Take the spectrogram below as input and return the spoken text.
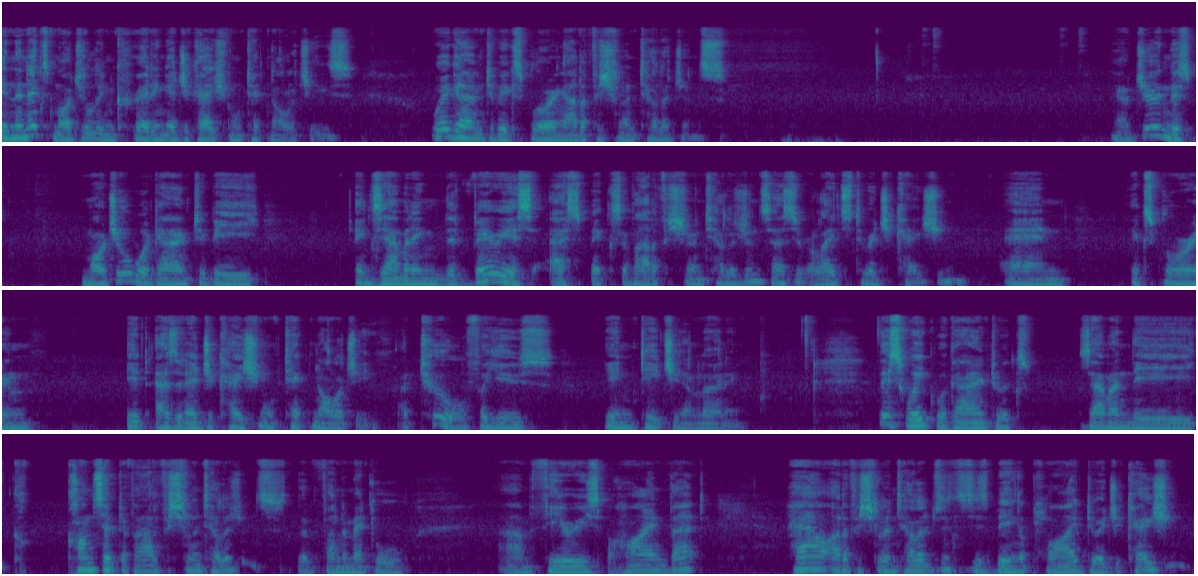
In the next module in creating educational technologies, we're going to be exploring artificial intelligence. Now during this module, we're going to be examining the various aspects of artificial intelligence as it relates to education and exploring it as an educational technology, a tool for use in teaching and learning. This week, we're going to examine the concept of artificial intelligence, the fundamental um, theories behind that, how artificial intelligence is being applied to education,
